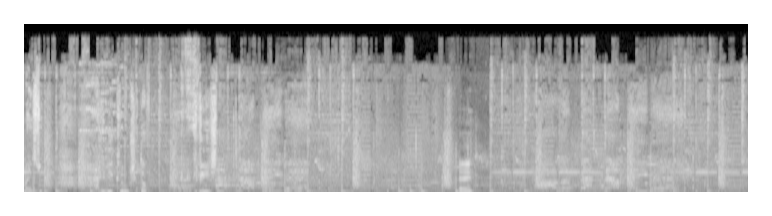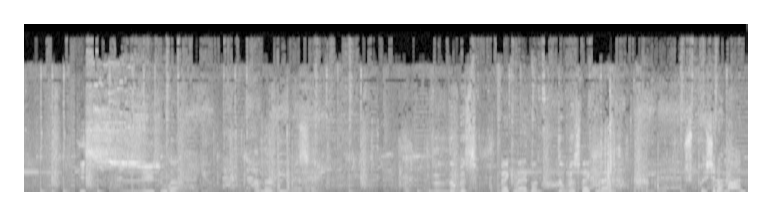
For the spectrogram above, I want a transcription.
Meinst du, Heidi Klum steht auf Griechen? Hey. Die ist süß, oder? Allerdings. Du, du bist verknallt und du bist verknallt. Sprich dir doch mal an.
